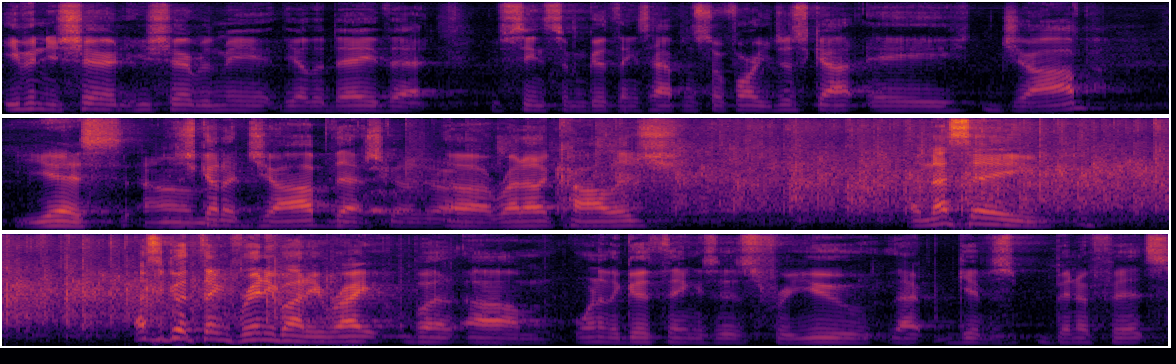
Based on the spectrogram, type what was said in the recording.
even you shared you shared with me the other day that you've seen some good things happen so far. You just got a job. Yes. Um, you just got a job that a job. Uh, right out of college, and that's a that's a good thing for anybody, right? But um, one of the good things is for you that gives benefits,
